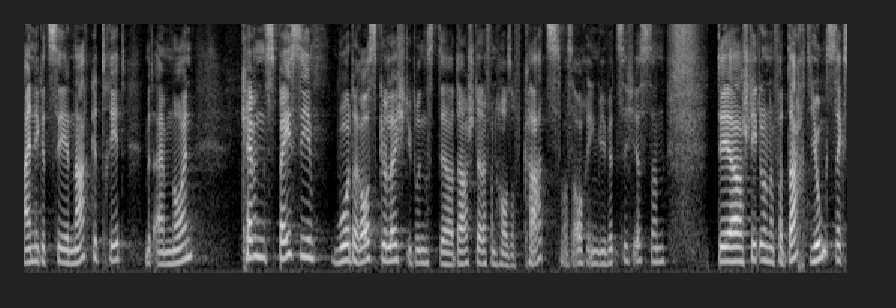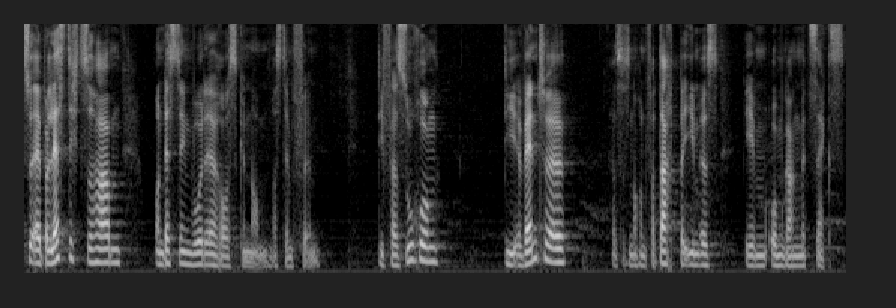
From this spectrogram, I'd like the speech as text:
einige Szenen nachgedreht mit einem neuen. Kevin Spacey wurde rausgelöscht, übrigens der Darsteller von House of Cards, was auch irgendwie witzig ist dann. Der steht unter Verdacht, Jungs sexuell belästigt zu haben und deswegen wurde er rausgenommen aus dem Film. Die Versuchung, die eventuell dass es noch ein Verdacht bei ihm ist, eben Umgang mit Sex.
